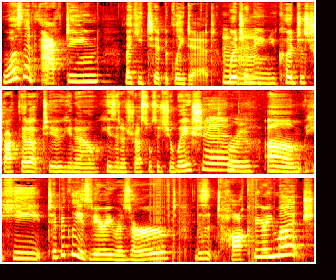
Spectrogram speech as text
wasn't acting like he typically did, which I mean, you could just chalk that up to, you know, he's in a stressful situation. True. Um, he typically is very reserved, doesn't talk very much.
